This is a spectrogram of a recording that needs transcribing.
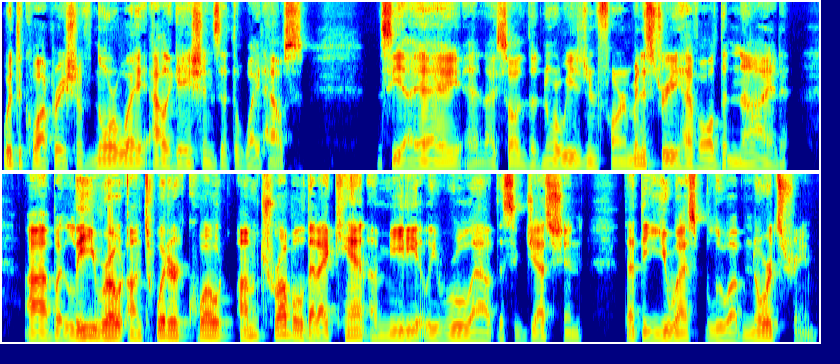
with the cooperation of Norway, allegations that the White House, the CIA, and I saw the Norwegian Foreign Ministry have all denied. Uh, but Lee wrote on Twitter, quote, I'm troubled that I can't immediately rule out the suggestion that the U.S. blew up Nord Stream.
